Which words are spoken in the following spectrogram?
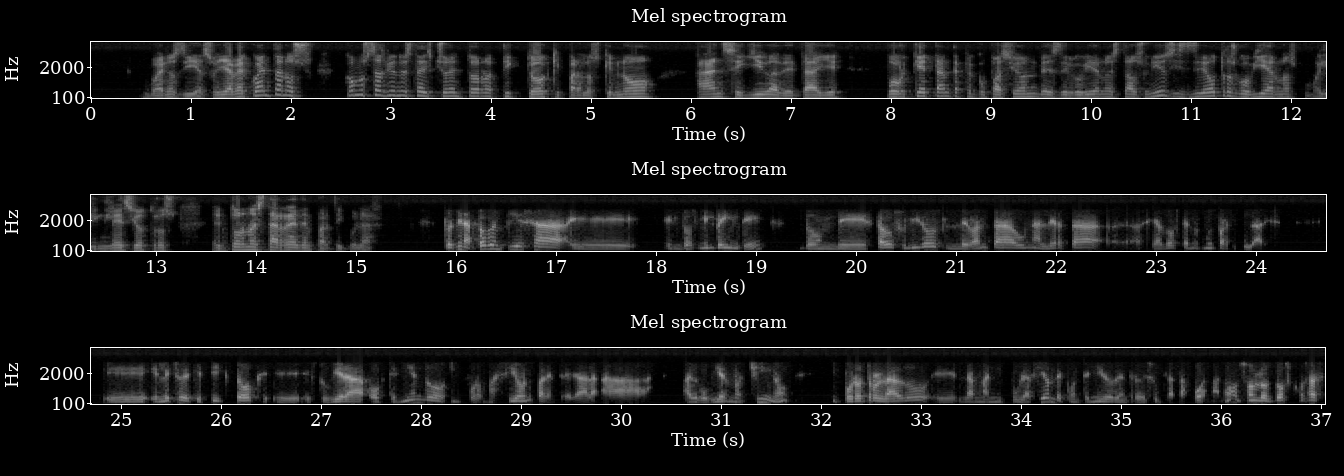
Buenos días. Oye, a ver, cuéntanos, ¿cómo estás viendo esta discusión en torno a TikTok? Y para los que no han seguido a detalle, ¿por qué tanta preocupación desde el gobierno de Estados Unidos y desde otros gobiernos, como el inglés y otros, en torno a esta red en particular? Pues mira, todo empieza eh, en 2020, donde Estados Unidos levanta una alerta hacia dos temas muy particulares. Eh, el hecho de que TikTok eh, estuviera obteniendo información para entregar a, al gobierno chino y por otro lado eh, la manipulación de contenido dentro de su plataforma, ¿no? Son las dos cosas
